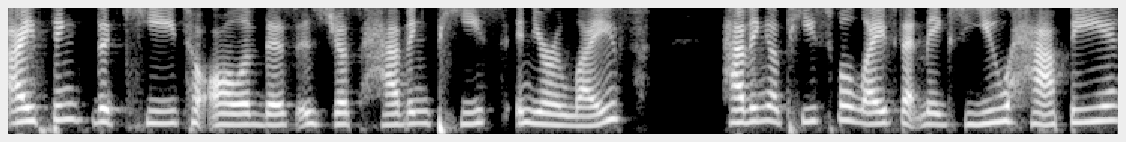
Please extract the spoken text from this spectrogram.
I think the key to all of this is just having peace in your life, having a peaceful life that makes you happy.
